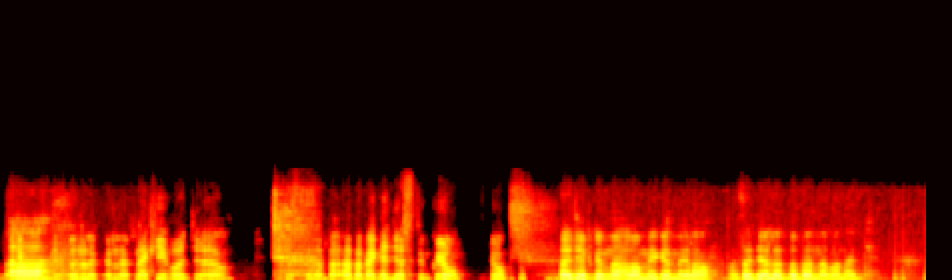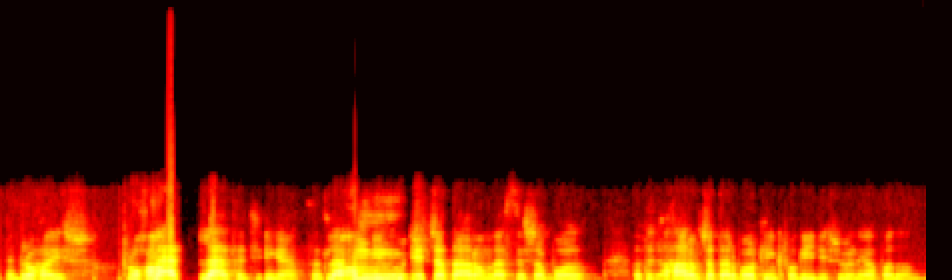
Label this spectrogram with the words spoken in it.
jó, örülök, örülök neki, hogy ebbe, ebbe megegyeztünk. Jó, jó. De egyébként nálam még ennél az egyenletben benne van egy, egy broha is. Broha? Lehet, lehet, hogy igen. Tehát lehet, Amúgy? Két csatárom lesz, és abból tehát a három csatárból King fog így is ülni a padon.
